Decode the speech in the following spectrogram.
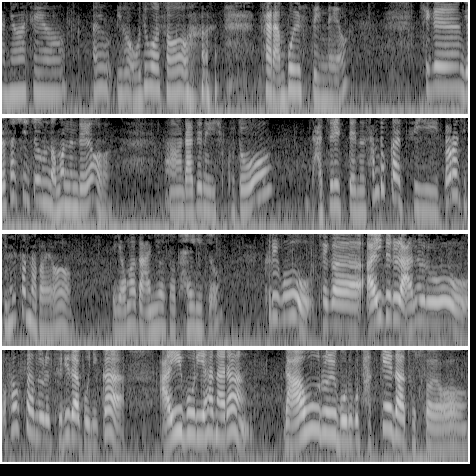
안녕하세요. 아유, 이거 어두워서 잘 안 보일 수도 있네요. 지금 6시 좀 넘었는데요. 아, 낮에는 29도, 낮을 때는 3도까지 떨어지긴 했었나 봐요. 영하가 아니어서 다행이죠. 그리고 제가 아이들을 안으로, 하우스 안으로 들이다 보니까 아이보리 하나랑 라우를 모르고 밖에다 뒀어요.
